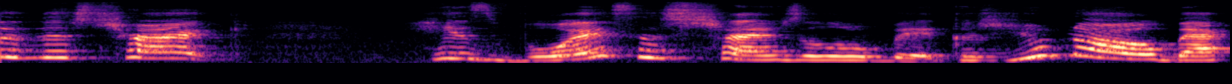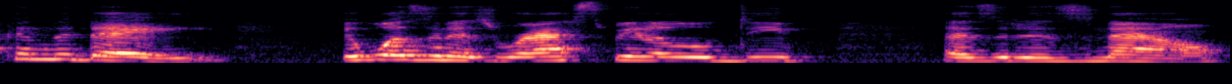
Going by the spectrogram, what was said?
Into this track, his voice has changed a little bit. Because you know, back in the day, it wasn't as raspy and a little deep as it is now.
